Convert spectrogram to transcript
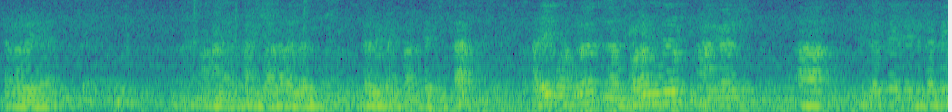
என்னுடைய பணிப்பாளர் அல்லது உதவி பணிப்பாளர் தெரிவித்தார் அதே போன்று தொடர்ந்து நாங்கள் அஹ், இந்த திட்டத்தை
